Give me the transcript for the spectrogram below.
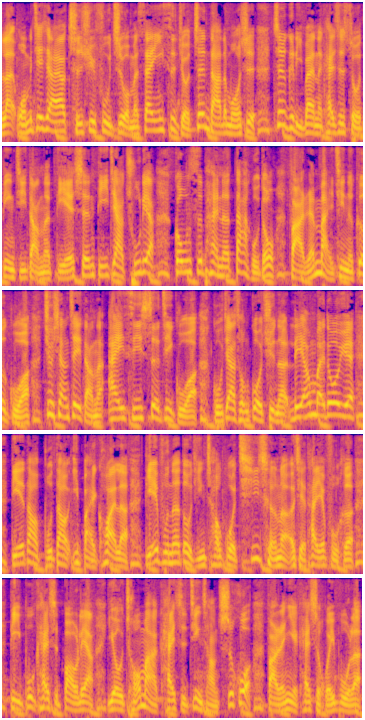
来，我们接下来要持续复制我们三一四九正达的模式。这个礼拜呢，开始锁定几档呢，跌升低价出量，公司派呢大股东法人买进的个股哦。就像这档的 IC 设计股哦，股价从过去呢两百多元跌到不到一百块了，跌幅呢都已经超过七成了，而且它也符合底部开始爆量，有筹码开始进场吃货，法人也开始。回补了，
